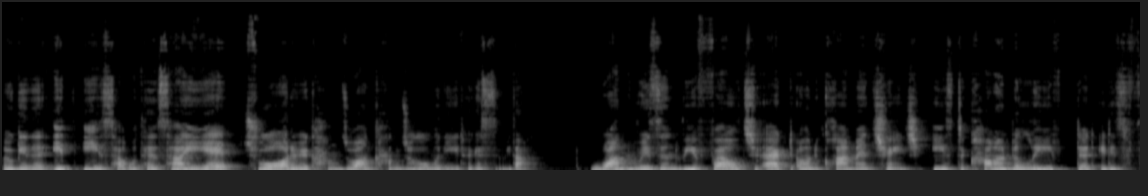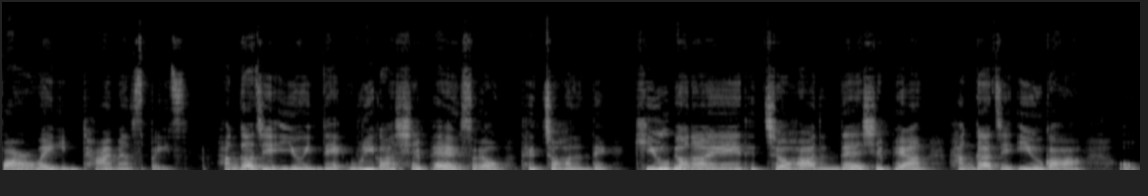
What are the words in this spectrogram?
여기는 it is 하고 대사이에 주어를 강조한 강조 구문이 되겠습니다. One reason we fail to act on climate change is the common belief that it is far away in time and space. 한 가지 이유인데 우리가 실패했어요. 대처하는데 기후변화에 대처하는데 실패한 한 가지 이유가 어,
